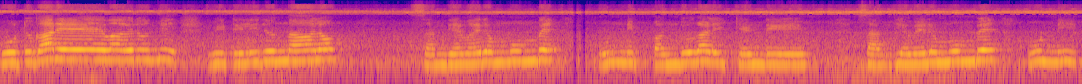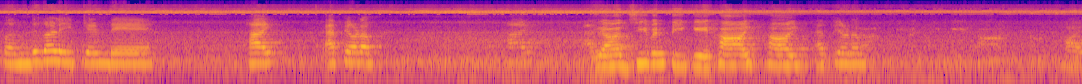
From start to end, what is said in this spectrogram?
കൂട്ടുകാരെ വരുന്നിൽ വീട്ടിലിരുന്നാലോ? സന്ധ്യ വരും മുമ്പേ ഉണ്ണിപ്പന്തു കളിക്കണ്ടേ? സന്ധ്യ വരും മുമ്പേ ഉണ്ണി പന്ത് കളിക്കണ്ടേ? Hi happy Onam. Rajeevan T K hi hi happy Onam hi.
